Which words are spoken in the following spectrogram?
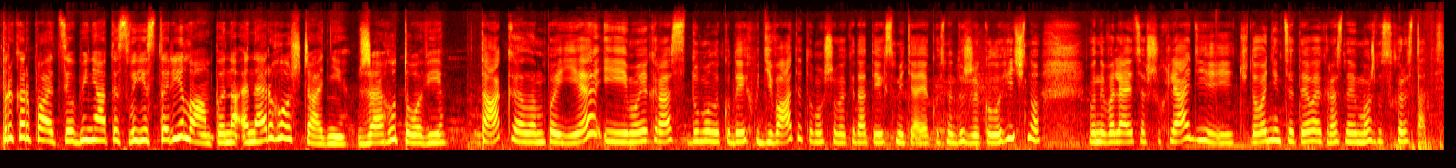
Прикарпатці обміняти свої старі лампи на енергоощадні вже готові. Так, лампи є, і ми якраз думали, куди їх дівати, тому що викидати їх сміття якось не дуже екологічно. Вони валяються в шухляді, і чудова ініціатива, якраз нею можна скористатися.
